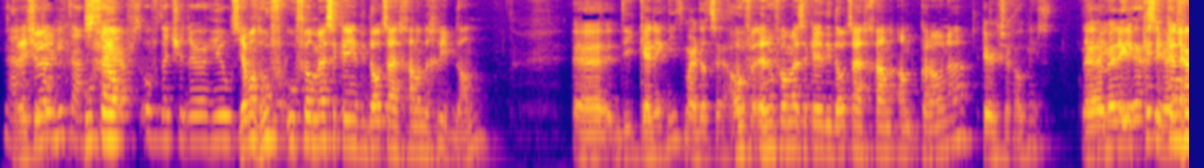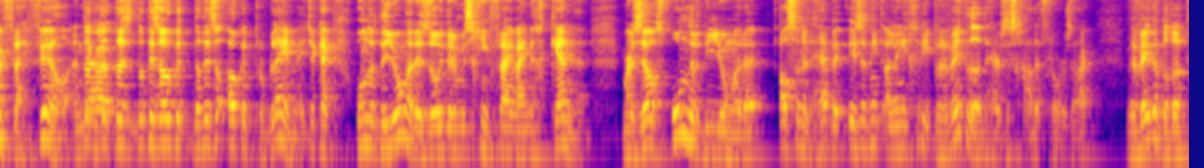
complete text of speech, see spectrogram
Nou, Weet dat je je, er niet aan hoeveel- sterft of dat je er heel ziek Ja, want hoe, hoeveel mensen ken je die dood zijn gegaan aan de griep dan? Eh, die ken ik niet, maar dat zijn ook Hoeveel, en hoeveel mensen ken je die dood zijn gegaan aan corona? eerlijk gezegd ook niet. Nee, ik, ik ik- ken er vrij veel. En dat, Ja. dat, is, dat, is ook het, dat is ook het probleem, weet je. Kijk, onder de jongeren zul je er misschien vrij weinig kennen. Maar zelfs onder die jongeren, als ze het hebben, is het niet alleen griep. We weten dat het hersenschade veroorzaakt. We weten dat het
